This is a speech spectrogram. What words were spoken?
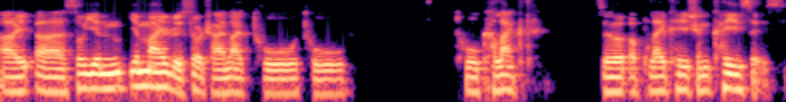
I uh, so in in my research, I like to to to collect the application cases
